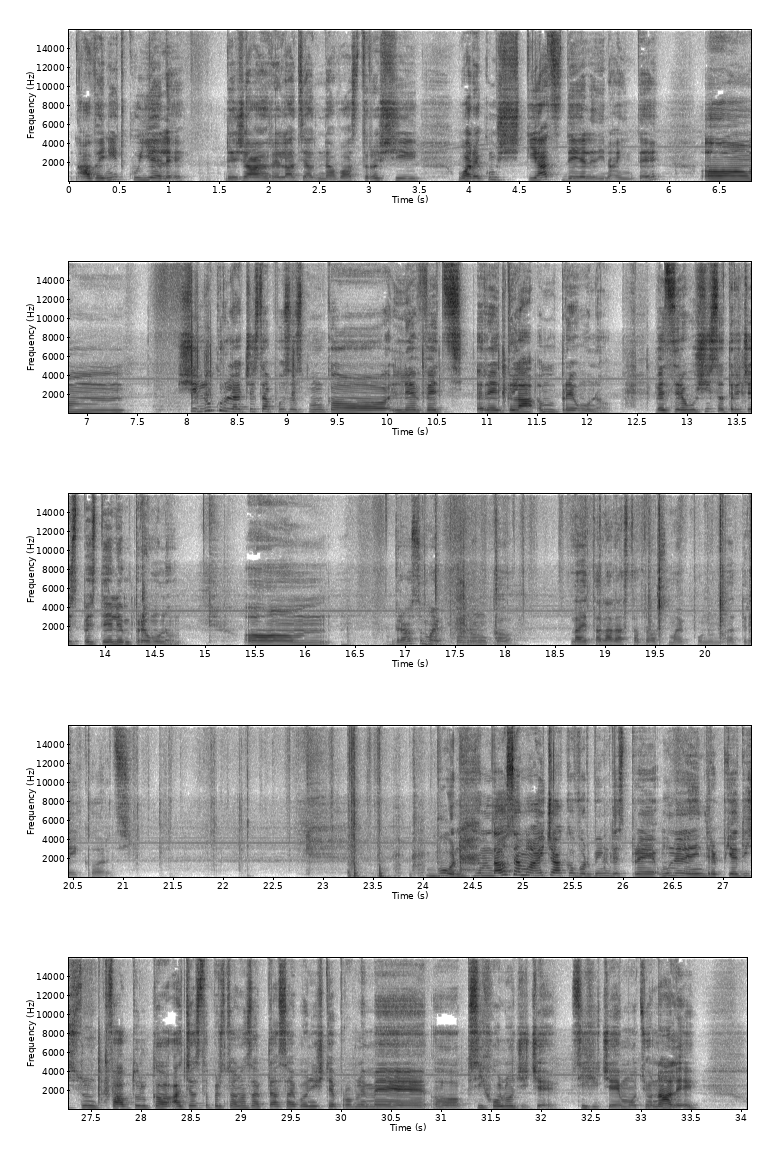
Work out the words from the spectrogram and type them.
a venit cu ele deja în relația dumneavoastră și oarecum știați de ele dinainte. Um, și lucrurile acestea pot să spun că le veți regla împreună. Veți reuși să treceți peste ele împreună. Um, vreau să mai pun încă, la etalarea asta vreau să mai pun încă trei cărți. Bun, îmi dau seama aici că vorbim despre unele dintre piedici sunt faptul că această persoană s-ar putea să aibă niște probleme uh, psihologice, psihice, emoționale,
